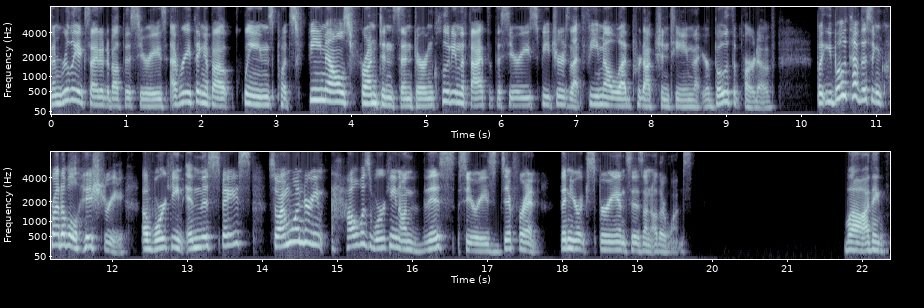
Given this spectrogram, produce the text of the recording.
I'm really excited about this series. Everything about Queens puts females front and center, including the fact that the series features that female led production team that you're both a part of. But you both have this incredible history of working in this space. So I'm wondering how was working on this series different than your experiences on other ones? Well, I think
